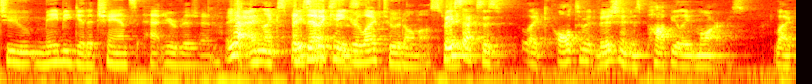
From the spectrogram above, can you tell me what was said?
to maybe get a chance at your vision. Yeah, and like SpaceX And dedicate is- your life to it almost. right? Like ultimate vision is populate Mars. Like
